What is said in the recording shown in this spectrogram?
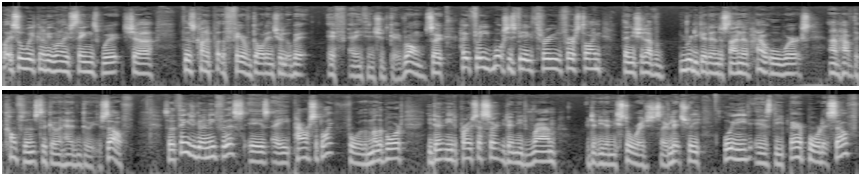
but it's always going to be one of those things which uh, does kind of put the fear of God into a little bit if anything should go wrong. So hopefully watch this video through the first time, then you should have a really good understanding of how it all works and have the confidence to go ahead and do it yourself. So the things you're going to need for this is a power supply for the motherboard. You don't need a processor, you don't need RAM, you don't need any storage. So literally all you need is the bare board itself,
